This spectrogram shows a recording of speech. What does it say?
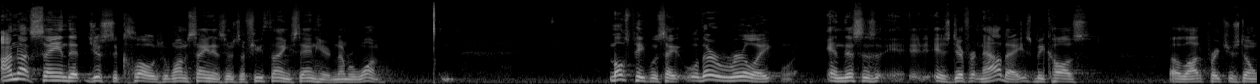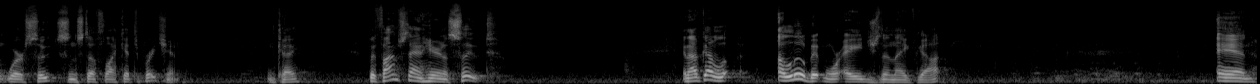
I'm not saying that just to close, but what I'm saying is there's a few things stand here. Number one, most people say, well, they're really, and this is, is different nowadays because a lot of preachers don't wear suits and stuff like that to preach in. Okay? But if I'm standing here in a suit, and I've got a, a little bit more age than they've got, and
